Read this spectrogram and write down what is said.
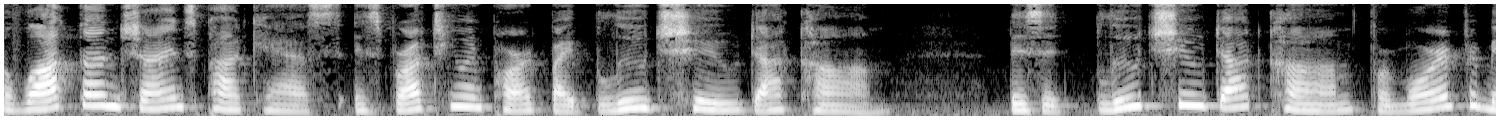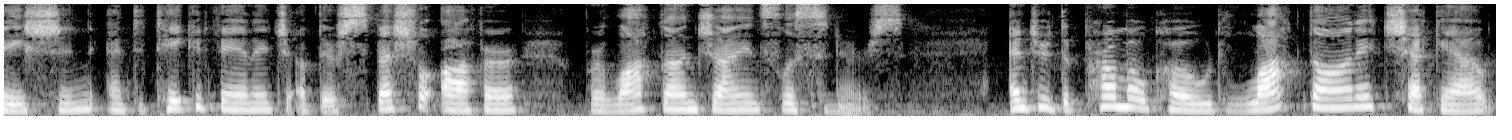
The Locked On Giants podcast is brought to you in part by BlueChew.com. Visit BlueChew.com for more information and to take advantage of their special offer for Locked On Giants listeners. Enter the promo code Locked On at checkout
